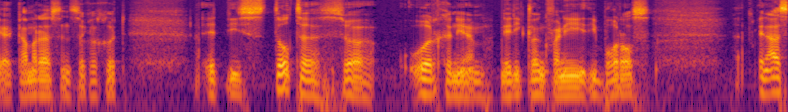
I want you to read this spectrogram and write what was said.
uh, kameras en sulke goed het die stilte so oorgeneem net die klink van die die borrels en as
